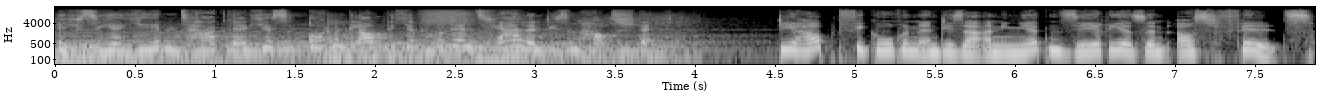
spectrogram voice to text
Ich sehe jeden Tag, welches unglaubliche Potenzial in diesem Haus steckt. Die Hauptfiguren in dieser animierten Serie sind aus Filz.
